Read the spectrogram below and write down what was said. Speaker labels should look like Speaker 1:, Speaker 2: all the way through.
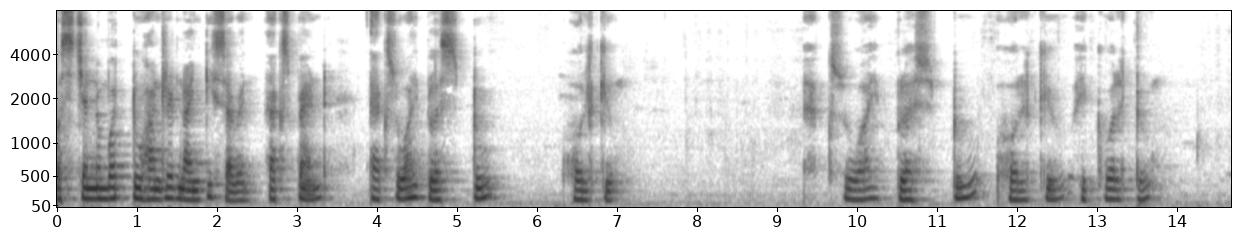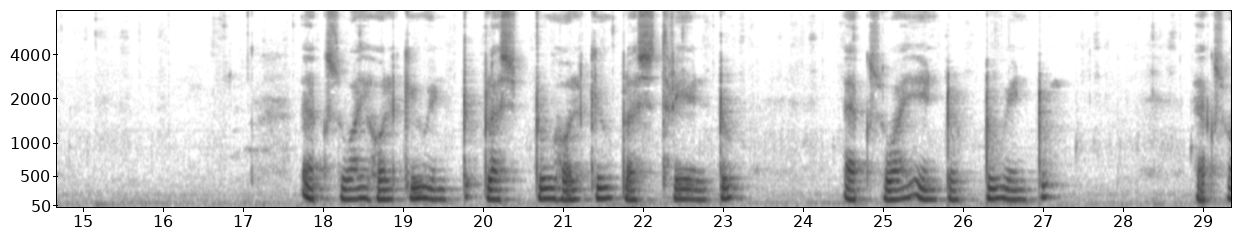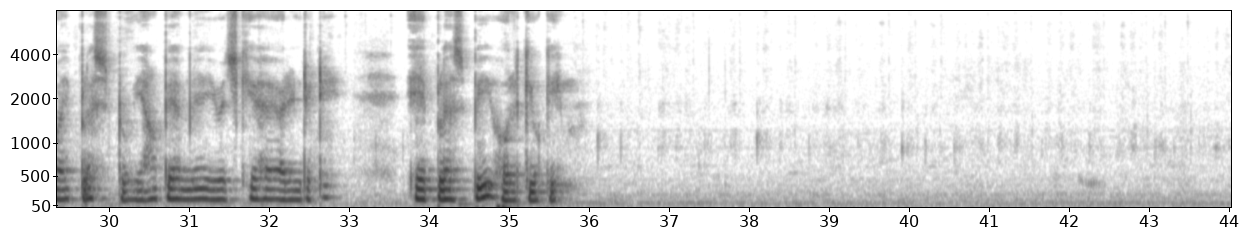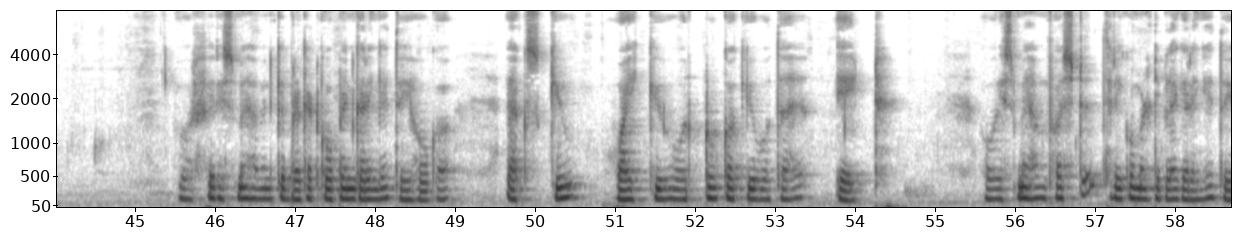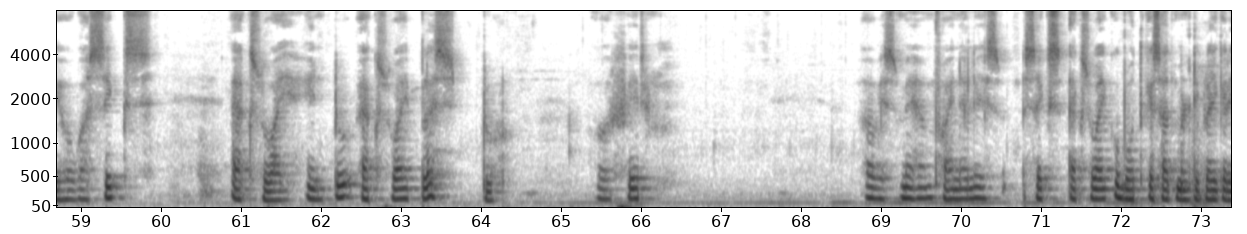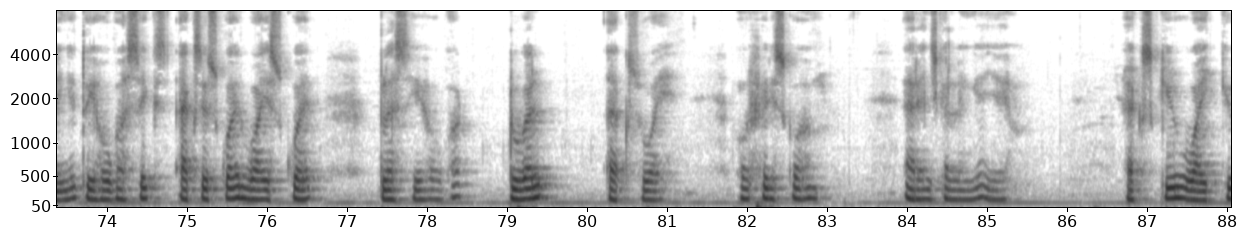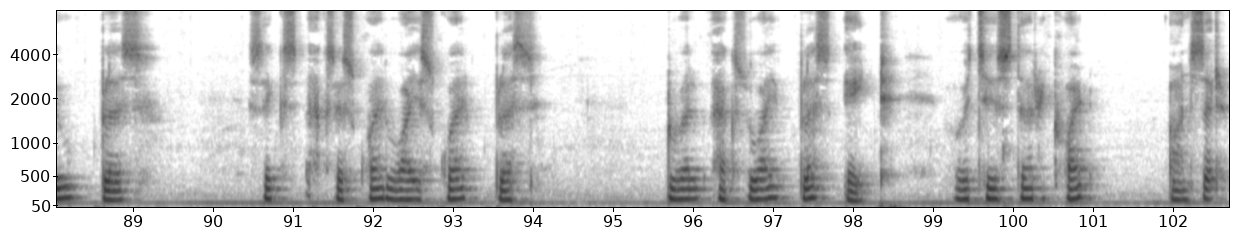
Speaker 1: Question number 297 Expand xy plus 2 whole cube. Xy plus 2 whole cube equal to xy whole cube into plus 2 whole cube plus 3 into xy into 2 into X Y plus two यहाँ पे हमने use किया है identity A plus B whole cube की। और फिर इसमें हम इनके ब्रैकेट को ओपन करेंगे तो ये होगा एक्स क्यू वाई क्यू और टू का क्यूब होता है। एट। और इसमें हम फ़र्स्ट थ्री को मल्टीप्लाई करेंगे तो ये होगा six X Y into X Y plus two और फिर अब इसमें हम फाइनली इस सिक्स एक्स वाई को बोथ के साथ मल्टीप्लाई करेंगे तो ये होगा six X square Y square plus ये होगा ट्वेल्व एक्स वाई और फिर इसको हम अरेंज कर लेंगे ये X cube, Y cube plus six X square, Y square plus twelve X Y plus eight which is the required answer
